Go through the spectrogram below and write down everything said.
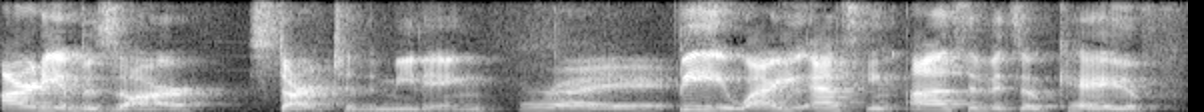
already a bizarre start to the meeting. Right. B, why are you asking us if it's okay if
